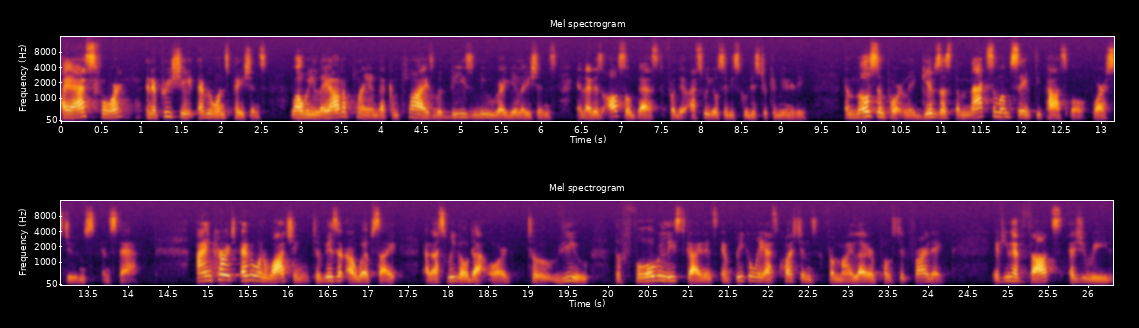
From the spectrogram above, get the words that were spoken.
I ask for and appreciate everyone's patience while we lay out a plan that complies with these new regulations and that is also best for the Oswego City School District community, and most importantly, gives us the maximum safety possible for our students and staff. I encourage everyone watching to visit our website at oswego.org to view the full released guidance and frequently asked questions from my letter posted Friday. If you have thoughts as you read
